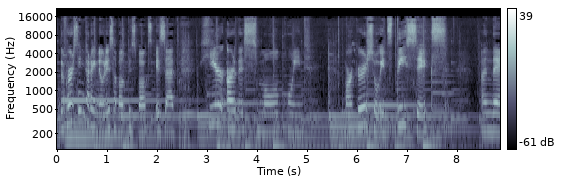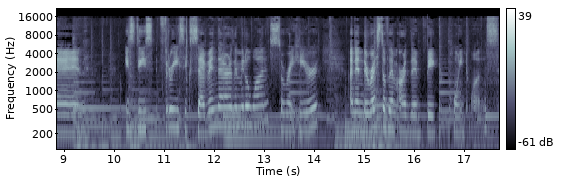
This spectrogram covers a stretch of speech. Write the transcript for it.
the first thing that I noticed about this box is that here are the small point markers. So it's these six, and then it's these three, six, seven that are the middle ones. So right here, and then the rest of them are the big point ones.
